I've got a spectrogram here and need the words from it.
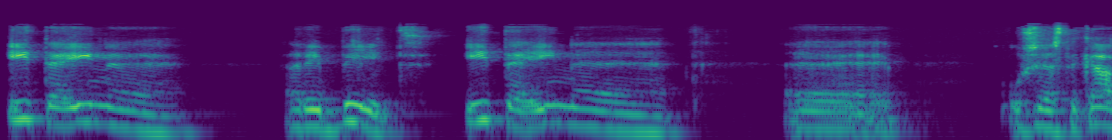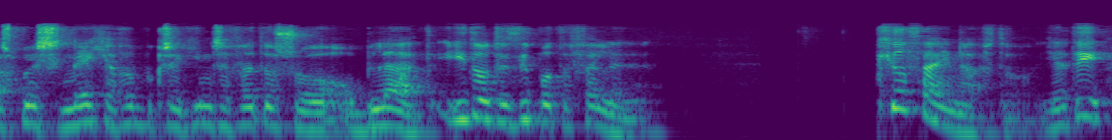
είτε είναι rebuild, είτε είναι ε, ουσιαστικά ας πούμε συνέχεια αυτό που ξεκίνησε φέτος ο, ο Blood ή οτιδήποτε θέλετε. Ποιο θα είναι αυτό; Γιατί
